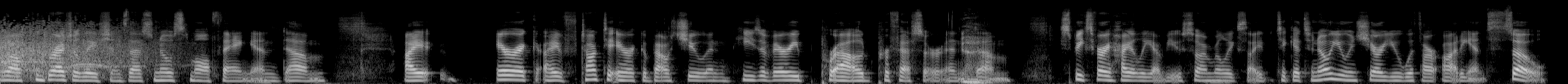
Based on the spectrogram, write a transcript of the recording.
Well, congratulations. That's no small thing. And um, I, Eric, I've talked to Eric about you, and he's a very proud professor. And um, speaks very highly of you. So I'm really excited to get to know you and share you with our audience. So,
